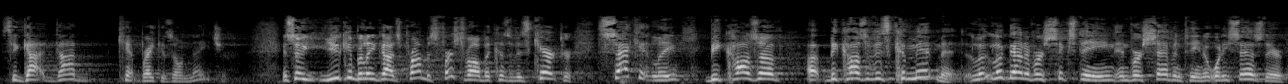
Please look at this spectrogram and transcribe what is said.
See, God, God can't break his own nature. And so you can believe God's promise, first of all, because of His character. Secondly, because of, uh, because of His commitment. Look, look, down at verse 16 and verse 17 at what He says there. It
